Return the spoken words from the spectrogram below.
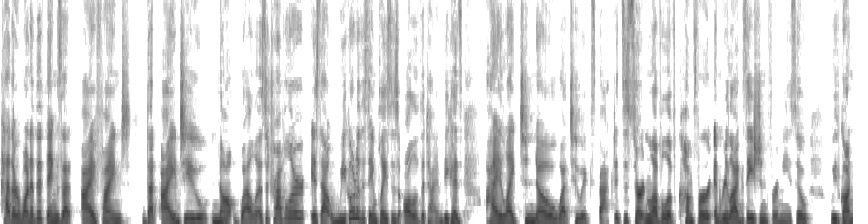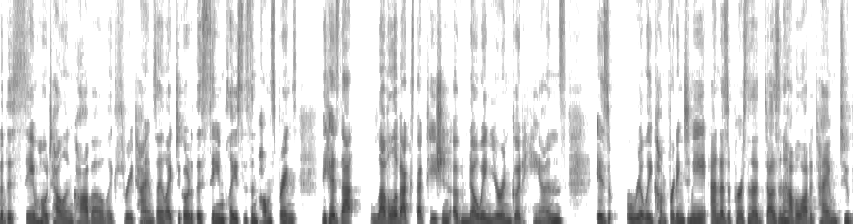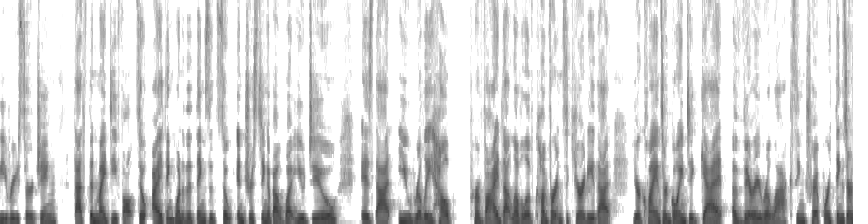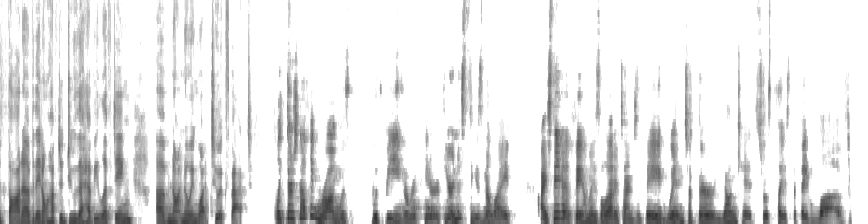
Heather, one of the things that I find that I do not well as a traveler is that we go to the same places all of the time because I like to know what to expect. It's a certain level of comfort and relaxation for me. So we've gone to the same hotel in Cabo like three times. I like to go to the same places in Palm Springs because that level of expectation of knowing you're in good hands is really comforting to me. And as a person that doesn't have a lot of time to be researching, that's been my default. So I think one of the things that's so interesting about what you do is that you really help provide that level of comfort and security that your clients are going to get a very relaxing trip where things are thought of. They don't have to do the heavy lifting of not knowing what to expect. like there's nothing wrong with with being a repeater. If you're in a season of life, I stayed at families a lot of times that they went and took their young kids to a place that they love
